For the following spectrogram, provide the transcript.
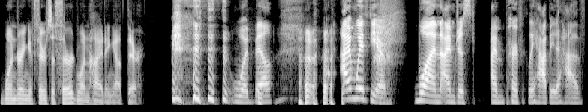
wondering if there's a third one hiding out there. Woodvale. I'm with you. One, I'm just I'm perfectly happy to have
